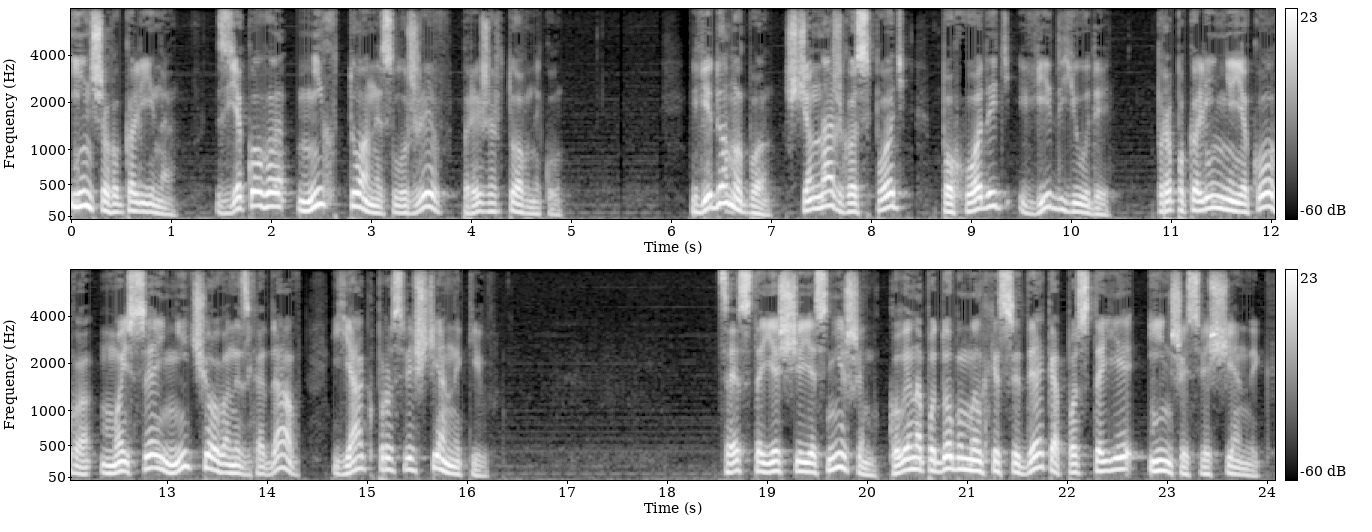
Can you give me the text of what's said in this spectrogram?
іншого коліна, з якого ніхто не служив при жертовнику. Відомо бо, що наш Господь походить від Юди, про покоління якого Мойсей нічого не згадав, як про священників. Це стає ще яснішим, коли на подобу Мелхиседека постає інший священник.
